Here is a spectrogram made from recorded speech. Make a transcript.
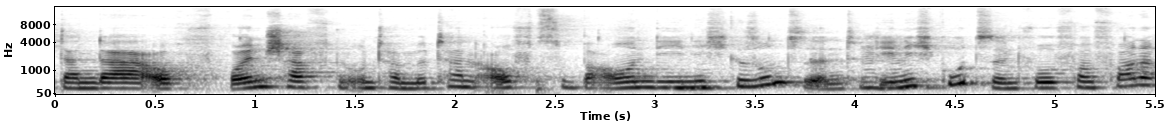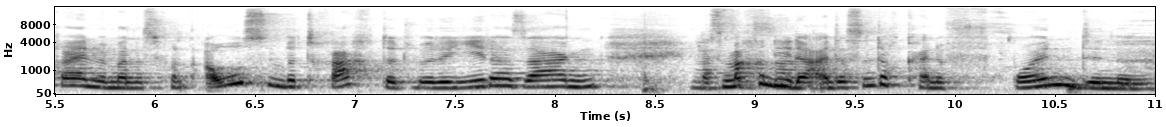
dann da auch Freundschaften unter Müttern aufzubauen, die mhm. nicht gesund sind, mhm. die nicht gut sind. Wo von vornherein, wenn man das von außen betrachtet, würde jeder sagen, was, was machen die da? Das sind doch keine Freundinnen.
